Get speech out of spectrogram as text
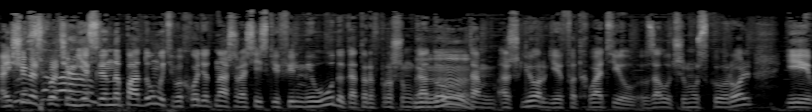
А еще, Ив между прочим, если на подумать, выходит наш российский фильм «Иуда», который в прошлом году там аж Георгиев отхватил за лучшую мужскую роль, и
